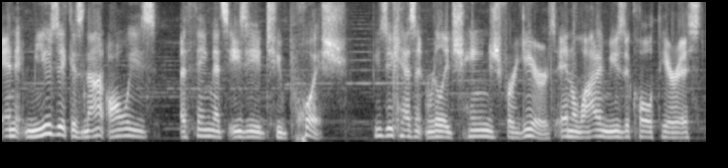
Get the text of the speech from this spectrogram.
And music is not always a thing that's easy to push. Music hasn't really changed for years, and a lot of musical theorists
